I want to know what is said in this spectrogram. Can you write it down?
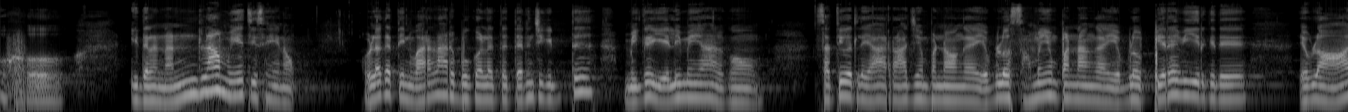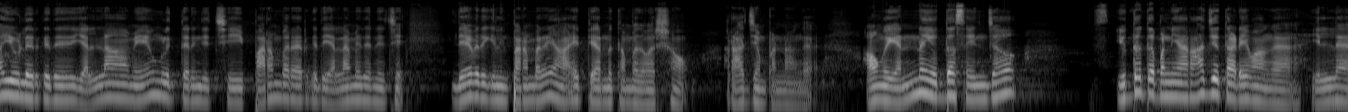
ஓஹோ இதில் நல்லா முயற்சி செய்யணும். உலகத்தின் வரலாறு பூகோளத்தை தெரிஞ்சுக்கிட்டு மிக எளிமையாக இருக்கும். சத்தியுகத்தில் யார் ராஜ்யம் பண்ணுவாங்க? எவ்வளோ சமயம் பண்ணாங்க? எவ்வளோ பிறவி இருக்குது? எவ்வளோ ஆயுள் இருக்குது? எல்லாமே உங்களுக்கு தெரிஞ்சிச்சு. பரம்பரை இருக்குது எல்லாமே தெரிஞ்சிச்சு. தேவதைகளின் பரம்பரை ஆயிரத்தி இரநூத்தம்பது வருஷம் ராஜ்யம் பண்ணாங்க. அவங்க என்ன யுத்தம் செஞ்சோ யுத்தத்தை பண்ணியா ராஜ்யத்தை அடைவாங்க? இல்லை.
